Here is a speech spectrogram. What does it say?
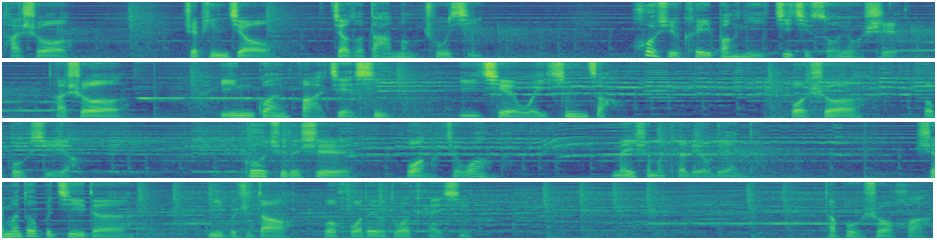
他说：“这瓶酒叫做大梦初醒，或许可以帮你记起所有事。”他说：“因观法界性，一切唯心造。”我说：“我不需要。过去的事忘了就忘了，没什么可留恋的。什么都不记得，你不知道我活得有多开心。”他不说话，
